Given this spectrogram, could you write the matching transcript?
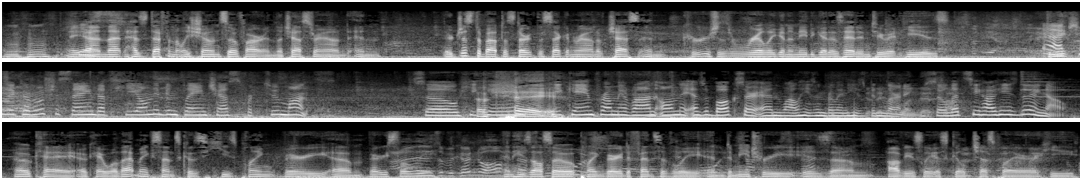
hmm Yeah, and that has definitely shown so far in the chess round. And they're just about to start the second round of chess, and Karush is really going to need to get his head into it. He is. Yeah, actually, Karush is saying that he only been playing chess for two months. So he Okay. came he came from Iran only as a boxer, and while he's in Berlin, he's been learning. So let's see how he's doing now. Okay, okay. Well, that makes sense because he's playing very, um, very slowly, and he's also playing very defensively. And Dimitri is um, obviously a skilled chess player. He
